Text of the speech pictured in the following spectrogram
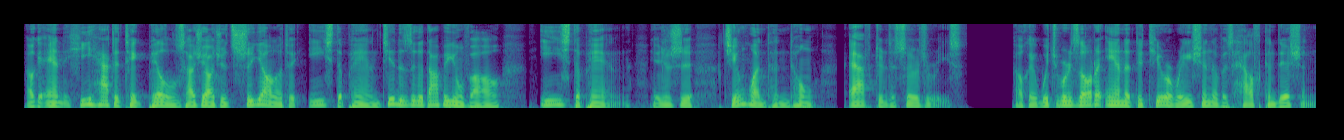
？OK，and、he had to take pills，他需要去吃药了，to ease the pain。记得这个搭配用法哦，ease the pain，也就是减缓疼痛，after the surgeries。OK，which、resulted in a deterioration of his health condition。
